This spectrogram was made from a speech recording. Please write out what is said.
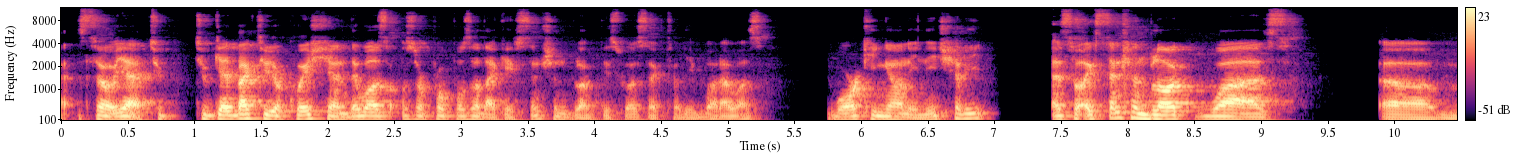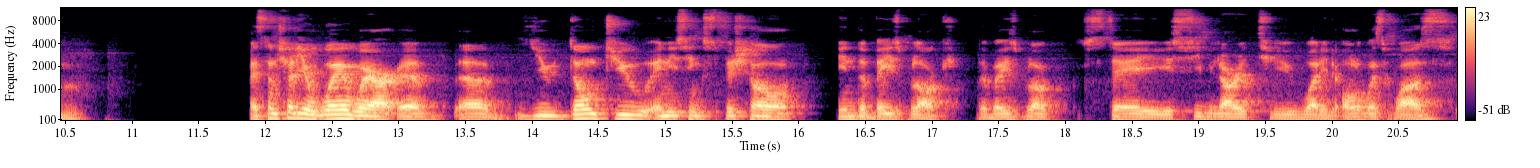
uh, so yeah to, to get back to your question there was also proposal like extension block this was actually what i was working on initially. And so extension block was um, essentially a way where uh, uh, you don't do anything special in the base block. The base block stays similar to what it always was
